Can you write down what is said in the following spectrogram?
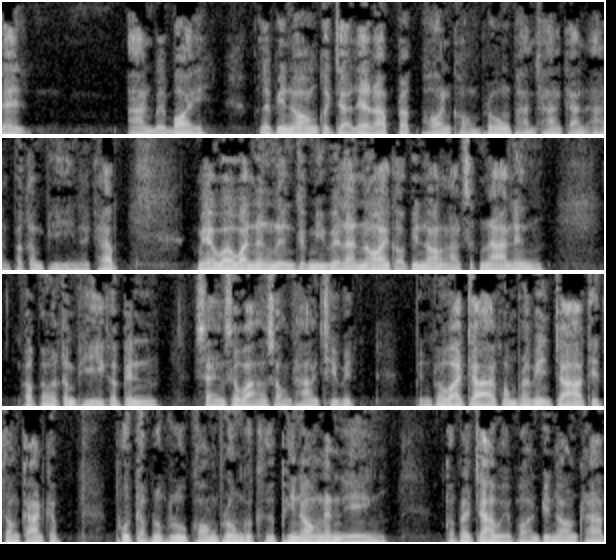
ได้อ่านบ่อยๆ และพี่น้องก็จะได้รับพระพรของพระองค์ผ่านทางการอ่านพระคัมภีร์นะครับ แม้ว่าวันหนึ่งหนึ่งจะมีเวลาน้อยขอพี่น้องอ่านสักหน้าหนึ่งเพราะพระคัมภีร์ก็เป็นแสงสว่างสองทางชีวิต เป็นพระวาจาของพระบิดาเจ้าที่ต้องการกับพูดกับลูกๆของพระองค์ก็คือพี่น้องนั่นเอง ขอพระเจ้าอวยพรพี่น้องครับ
